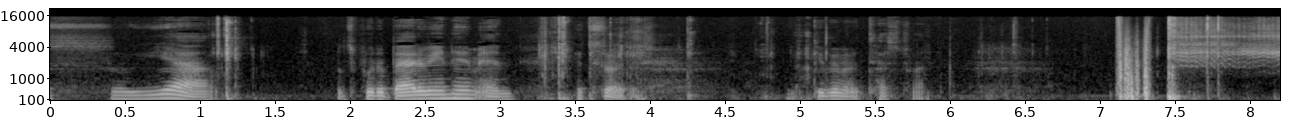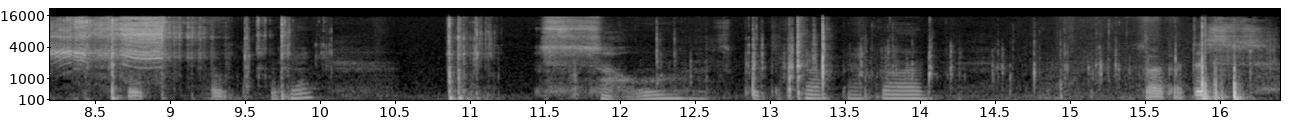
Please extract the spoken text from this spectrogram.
so yeah, let's put a battery in him and get started. Give him a test run. Oh, oh, okay. So, let's put back on. Sorry about this.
